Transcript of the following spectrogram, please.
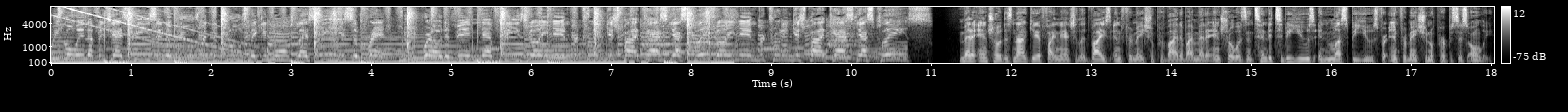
We going up in jazz fees, interviews with the crews, making moves. Let's see, it's a brand new world of NFTs. Join in Recruiting Ish Podcast, yes please. Join in Recruiting Ish Podcast, yes please. Meta Intro does not give financial advice. Information provided by Meta Intro is intended to be used and must be used for informational purposes only.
